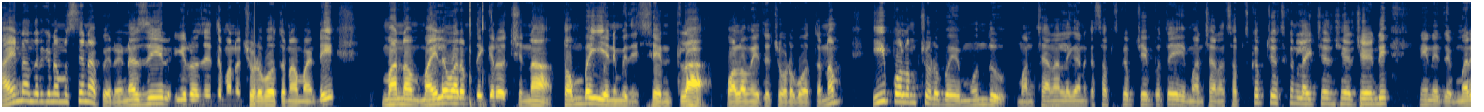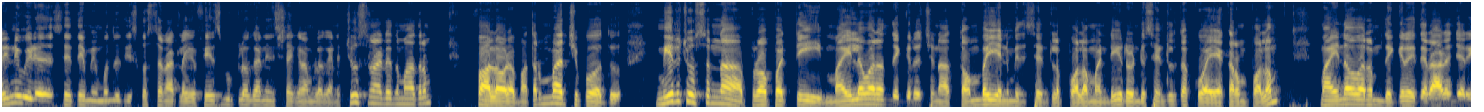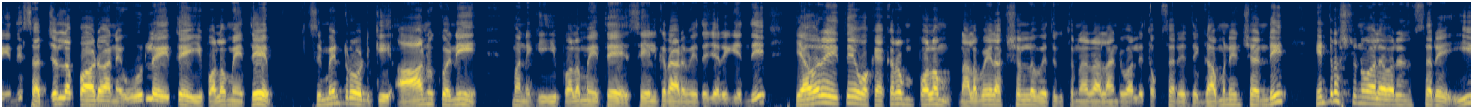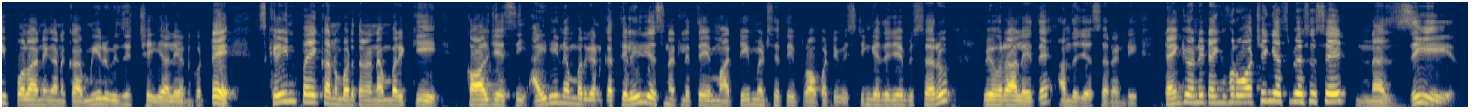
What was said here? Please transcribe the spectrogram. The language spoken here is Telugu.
హాయ్ అందరికీ నమస్తే నా పేరు నజీర్. ఈరోజు అయితే మనం చూడబోతున్నామండి. మన మైలవరం దగ్గర వచ్చిన తొంభై ఎనిమిది సెంట్ల పొలం అయితే చూడబోతున్నాం. ఈ పొలం చూడబోయే ముందు మన ఛానల్ని కనుక సబ్స్క్రైబ్ చేయకపోతే మన ఛానల్ సబ్స్క్రైబ్ చేసుకుని లైక్ చేయండి షేర్ చేయండి. నేనైతే మరిన్ని వీడియోస్ అయితే మీ ముందు తీసుకొస్తాను. అట్లాగే ఫేస్బుక్లో కానీ ఇన్స్టాగ్రామ్లో కానీ చూస్తున్నట్టయితే మాత్రం ఫాలో అవడం మాత్రం మర్చిపోవద్దు. మీరు చూస్తున్న ప్రాపర్టీ మైలవరం దగ్గర వచ్చిన తొంభై ఎనిమిది సెంట్ల పొలం అండి. రెండు సెంట్లు తక్కువ ఎకరం పొలం. మైలవరం దగ్గర అయితే రావడం జరిగింది. సజ్జల్లపాడు అనే ఊర్లో అయితే ఈ పొలం అయితే సిమెంట్ రోడ్కి ఆనుకొని మనకి ఈ పొలం అయితే సేల్కి రావడం అయితే జరిగింది. ఎవరైతే ఒక ఎకరం పొలం నలభై లక్షల్లో వెతుకుతున్నారో అలాంటి వాళ్ళు అయితే ఒకసారి అయితే గమనించండి. ఇంట్రెస్ట్ ఉన్న వాళ్ళు ఎవరైనా సరే ఈ పొలాన్ని కనుక మీరు విజిట్ చేయాలి అనుకుంటే స్క్రీన్పై కనబడుతున్న నెంబర్కి కాల్ చేసి ఐడి నెంబర్ కనుక తెలియజేసినట్లయితే మా టీమ్మేట్స్ అయితే ఈ ప్రాపర్టీ విజిటింగ్ అయితే చేపిస్తారు. వివరాలు అయితే అందజేస్తారండి. థ్యాంక్ యూ అండి. Thank you for watching. SBS Nazeer.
